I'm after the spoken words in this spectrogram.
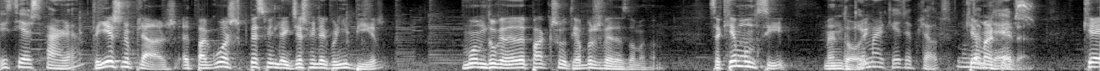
i thjeshtë fare. Të jesh në plazh, e të paguash 5000 lekë, 6000 lekë për një birrë. Mua më duket edhe pak kështu, t'ia bësh vetes domethënë. Se ke mundësi, mendoj. Ke markete plot, mund të blesh. Ke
